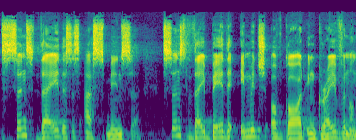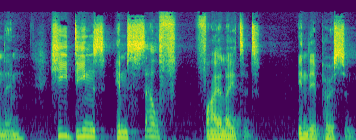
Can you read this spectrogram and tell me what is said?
since they, this is us, Mensa, since they bear the image of God engraven on them, he deems himself violated in their person.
